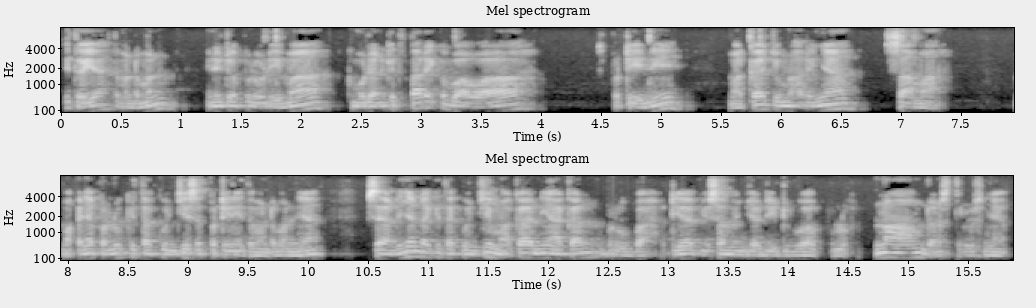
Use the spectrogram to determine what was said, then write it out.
Itu ya teman-teman. Ini 25, kemudian kita tarik ke bawah seperti ini, maka jumlah harinya sama. Makanya perlu kita kunci seperti ini teman-teman ya. Seandainya tidak kita kunci, maka ini akan berubah. Dia bisa menjadi 26 dan seterusnya.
